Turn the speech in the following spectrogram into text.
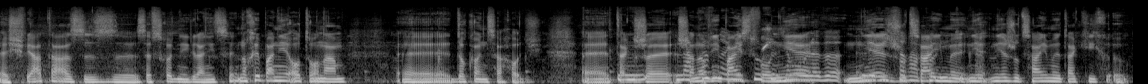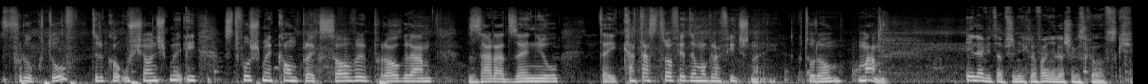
e, świata, z, z, ze wschodniej granicy. No chyba nie o to nam e, do końca chodzi. E, także, Na szanowni państwo, nie, nie, rzucajmy, nie, nie rzucajmy takich e, fruktów, tylko usiądźmy i stwórzmy kompleksowy program zaradzeniu tej katastrofie demograficznej, którą mamy. I Lewica przy mikrofonie Leszek Skołowski.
